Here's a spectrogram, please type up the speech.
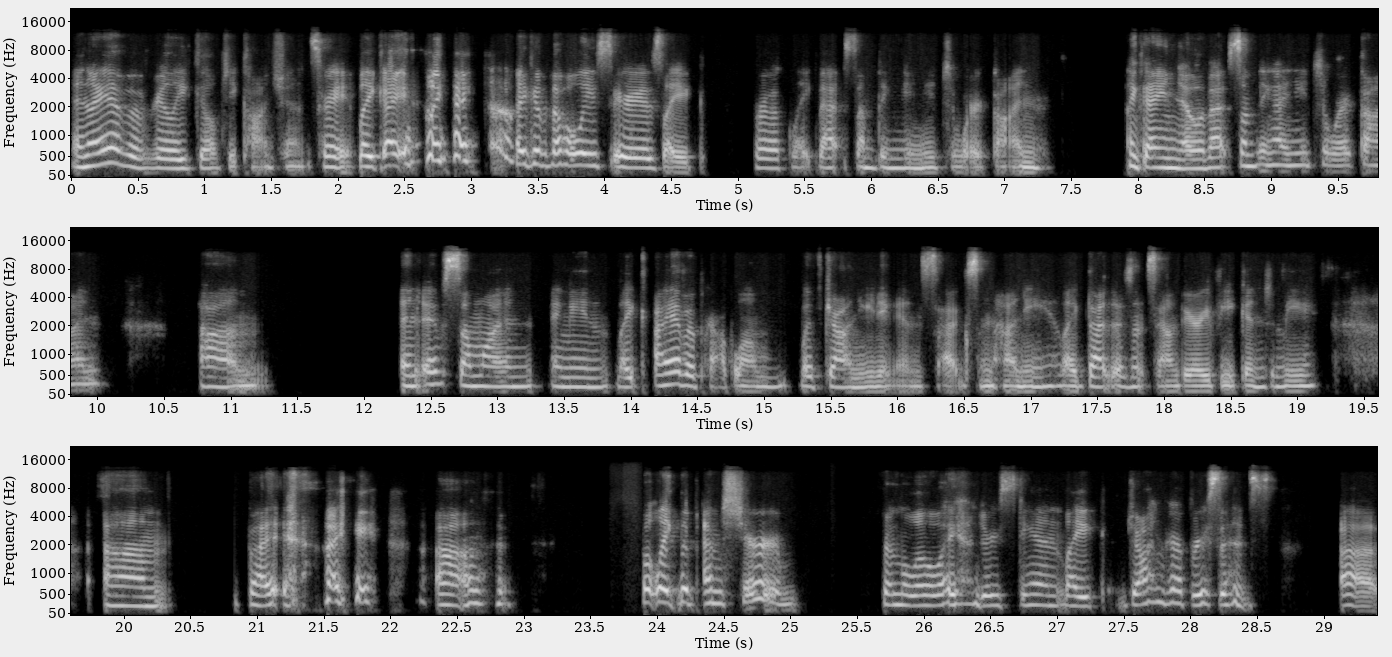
and I have a really guilty conscience, right? Like I like, I, like if the Holy Spirit is like Brooke, like that's something you need to work on. Like I know that's something I need to work on. Um, and if someone, I mean, like I have a problem with John eating insects and honey, like that doesn't sound very vegan to me. Um, but I, um, but like the, I'm sure from the little I understand, like John represents a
